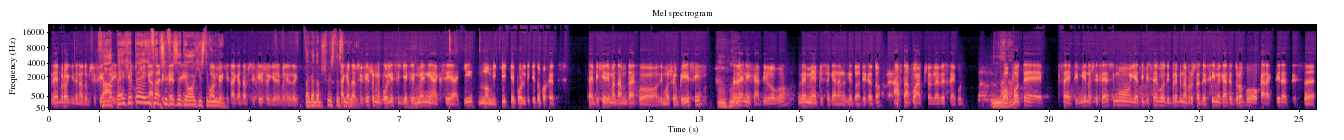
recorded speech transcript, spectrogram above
Δεν πρόκειται να το ψηφίσω. Θα Έχω απέχετε ή θα ξεκάθαρη ψηφίσετε θέση. όχι στη Βουλή; Όχι, όχι, θα καταψηφίσω κύριε Μεγεδάκη. Θα καταψηφίσετε Θα στην Βουλή. καταψηφίσω με πολύ συγκεκριμένη αξιακή, νομική και πολιτική τοποθέτηση. Τα επιχειρήματά μου τα έχω δημοσιοποιήσει. Δεν είχα αντίλογο. Δεν με έπεισε κανένας για το αντίθετο. Αυτά που άκουσα δηλαδή δεν στέκουν. Ναι, ναι. Οπότε θα επιμείνω στη θέση μου γιατί πιστεύω ότι πρέπει να προστατευτεί με κάθε τρόπο ο χαρακτήρας της ε,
